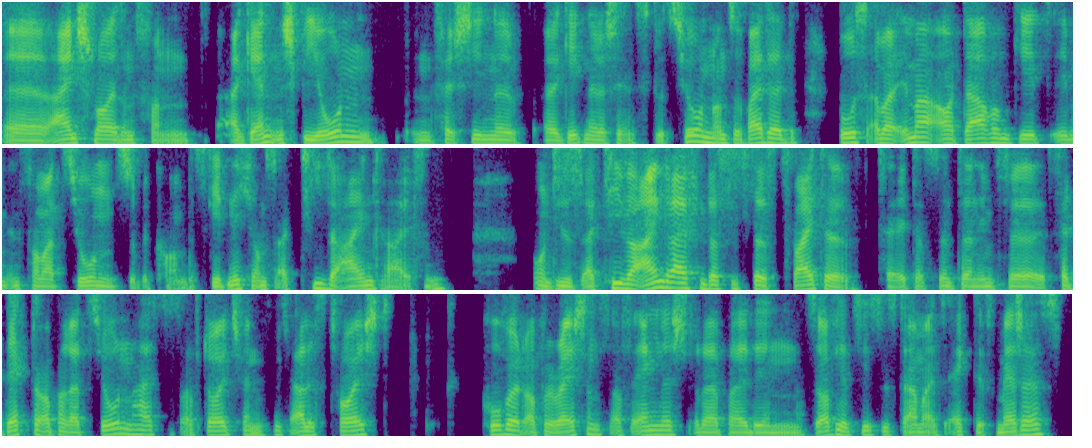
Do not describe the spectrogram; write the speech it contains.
äh, Einschleusen von Agenten, Spionen in verschiedene äh, gegnerische Institutionen und so weiter, wo es aber immer auch darum geht, eben Informationen zu bekommen. Es geht nicht ums aktive Eingreifen. Und dieses aktive Eingreifen, das ist das zweite Feld. Das sind dann eben verdeckte Operationen, heißt es auf Deutsch, wenn mich alles täuscht. Covert Operations auf Englisch oder bei den Sowjets hieß es damals Active Measures.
